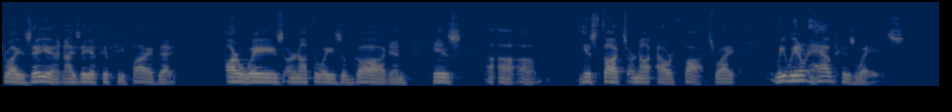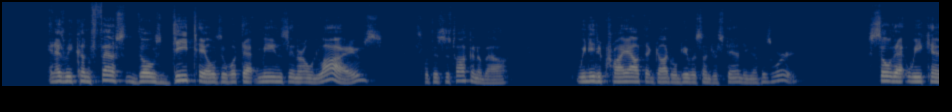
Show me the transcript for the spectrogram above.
through Isaiah and Isaiah 55 that our ways are not the ways of God and his, uh, uh, uh his thoughts are not our thoughts, right? We, we don't have his ways. And as we confess those details of what that means in our own lives, that's what this is talking about, we need to cry out that God will give us understanding of His Word so that we can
